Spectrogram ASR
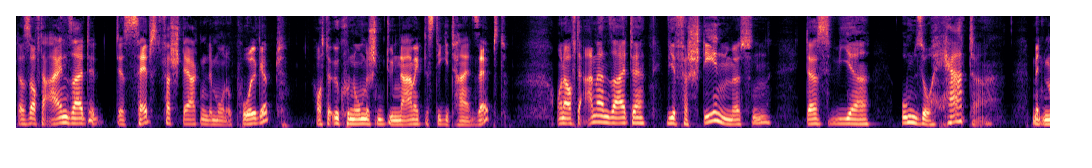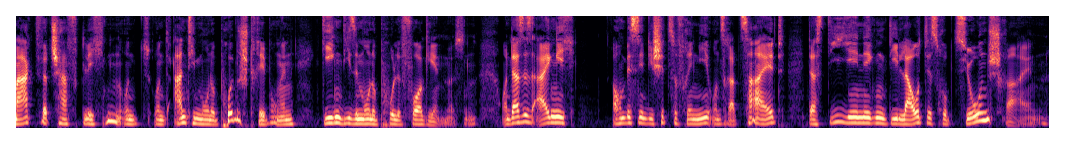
dass es auf der einen Seite das selbstverstärkende Monopol gibt, aus der ökonomischen Dynamik des Digitalen selbst, und auf der anderen Seite wir verstehen müssen, dass wir umso härter mit marktwirtschaftlichen und, und Antimonopolbestrebungen gegen diese Monopole vorgehen müssen. Und das ist eigentlich auch ein bisschen die Schizophrenie unserer Zeit, dass diejenigen, die laut Disruption schreien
